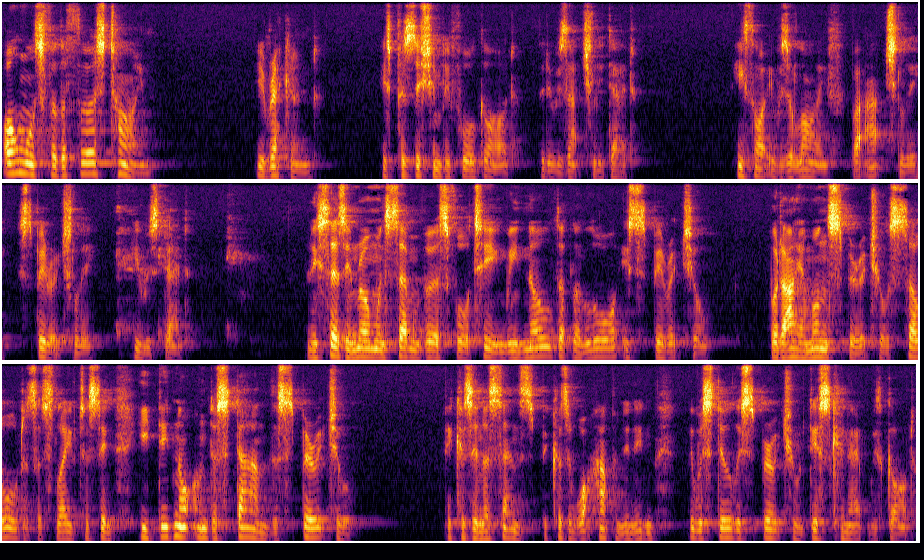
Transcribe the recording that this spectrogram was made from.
almost for the first time, he reckoned his position before God that he was actually dead. He thought he was alive, but actually, spiritually, he was dead. And he says in Romans 7, verse 14, we know that the law is spiritual, but I am unspiritual, sold as a slave to sin. He did not understand the spiritual because, in a sense, because of what happened in Eden, there was still this spiritual disconnect with God.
